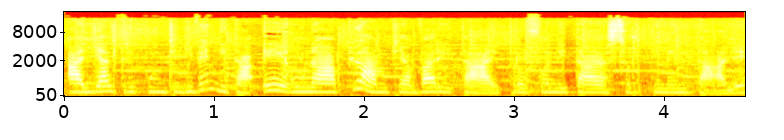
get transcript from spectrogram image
agli altri punti di vendita e una più ampia varietà e profondità assortimentale,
